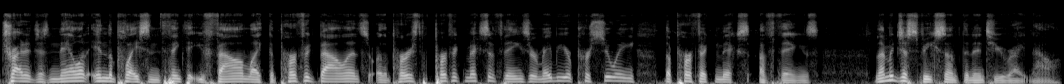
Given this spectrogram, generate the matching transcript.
try to just nail it in the place and think that you found like the perfect balance or the per- perfect mix of things, or maybe you're pursuing the perfect mix of things, let me just speak something into you right now.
